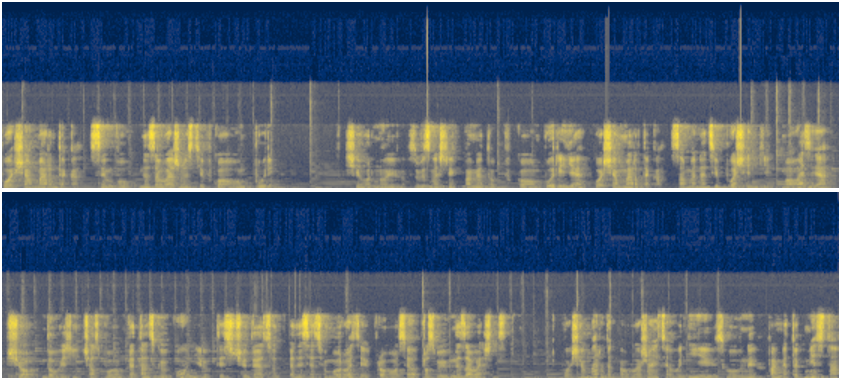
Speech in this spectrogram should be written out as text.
Площа Мердека символ незалежності в Куала-Лумпурі. Ще одною з визначних пам'яток в Куала-Лумпурі є площа Мердека. Саме на цій площаді Малайзія, що довгий час була британською колонією, в 1957 році проголосила про свою незалежність. Площа Мердока вважається однією з головних пам'яток міста,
